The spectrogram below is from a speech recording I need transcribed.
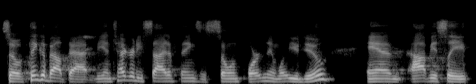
So think about that. The integrity side of things is so important in what you do, and obviously.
